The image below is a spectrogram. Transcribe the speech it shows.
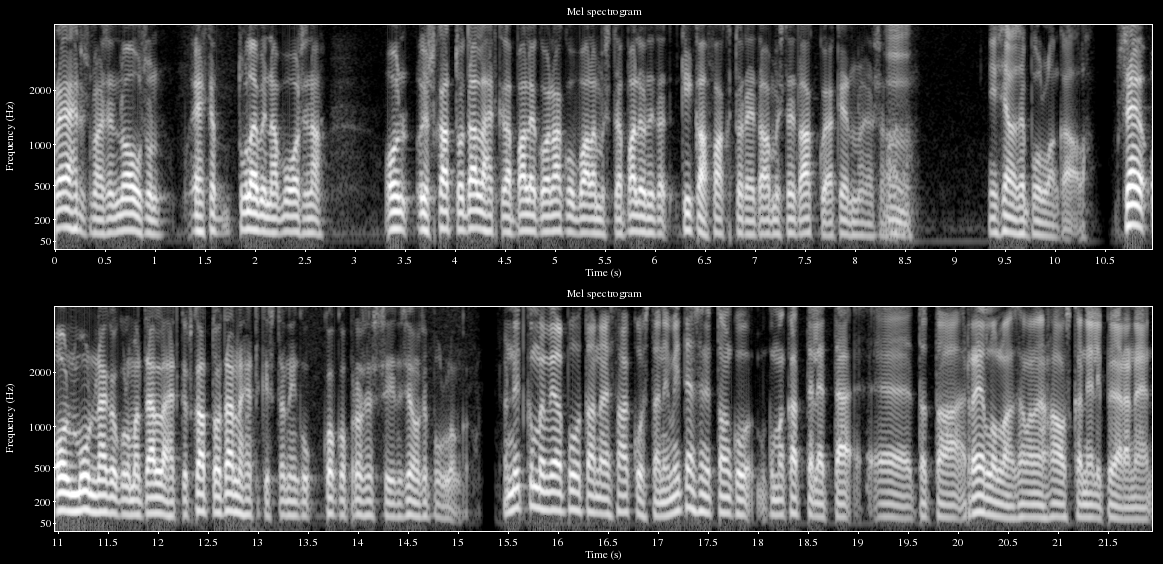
räjähdysmäisen nousun ehkä tulevina vuosina, on, jos katsoo tällä hetkellä paljonko on akun valmistaja, paljon niitä gigafaktoreita on, mistä niitä akkuja ja kennoja saa. Mm. niin se on se pullonkaula. Se on mun näkökulma tällä hetkellä. Jos katsoo tänä hetkistä niin kuin koko prosessiin, niin se on se pullonkaula. No nyt kun me vielä puhutaan näistä akuista, niin miten se nyt on, kun, kun mä katselen, että äh, tota, Rellolla on sellainen hauska nelipyöräinen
